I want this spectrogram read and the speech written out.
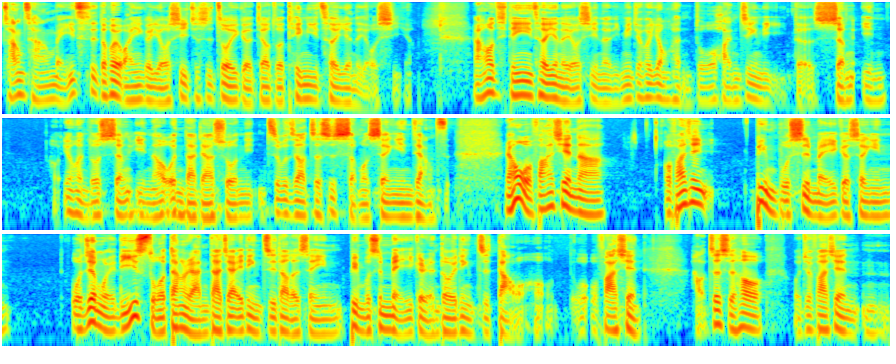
常常每一次都会玩一个游戏，就是做一个叫做听力测验的游戏。然后听力测验的游戏呢，里面就会用很多环境里的声音。用很多声音，然后问大家说：“你知不知道这是什么声音？”这样子，然后我发现呢，我发现并不是每一个声音，我认为理所当然大家一定知道的声音，并不是每一个人都一定知道哦。我我发现，好，这时候我就发现，嗯，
